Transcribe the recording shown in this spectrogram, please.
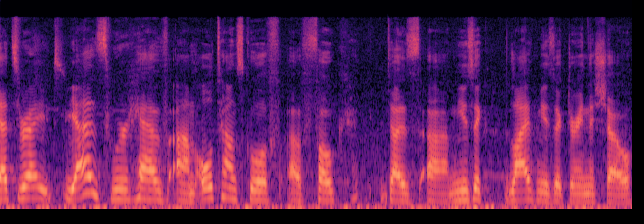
That's right. Yes, we have um, Old Town School of, of Folk does uh, music, live music during the show,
